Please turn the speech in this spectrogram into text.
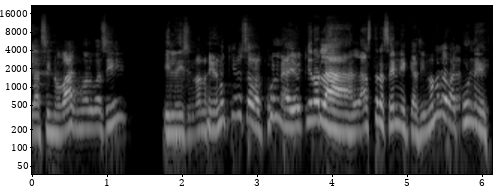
La Sinovac, ¿no? Algo así. Y le dicen, no, no, yo no quiero esa vacuna, yo quiero la, la AstraZeneca, si no, no me vacunes.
